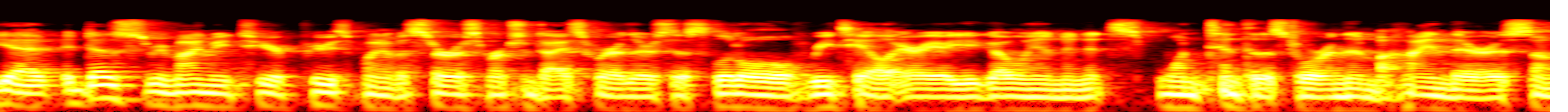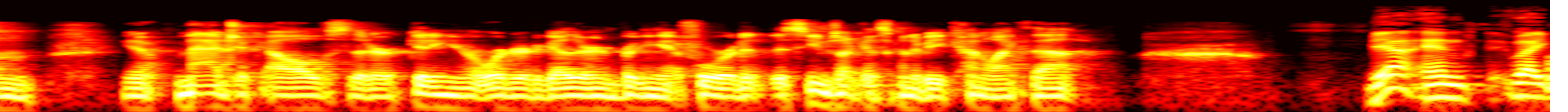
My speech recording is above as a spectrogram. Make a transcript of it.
Yeah, it does remind me to your previous point of a service merchandise where there's this little retail area you go in and it's one tenth of the store, and then behind there is some, you know, magic elves that are getting your order together and bringing it forward. It, it seems like it's going to be kind of like that. Yeah, and like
